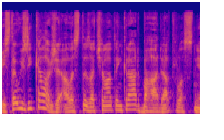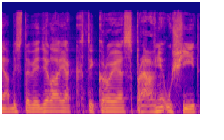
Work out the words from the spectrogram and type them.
Vy jste už říkala, že ale jste začala tenkrát bádat vlastně, abyste věděla, jak ty kroje správně ušít.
